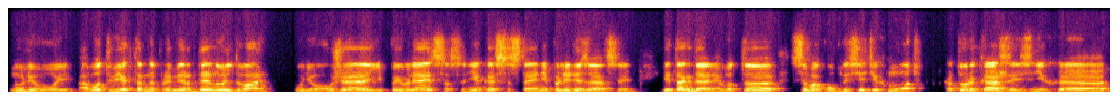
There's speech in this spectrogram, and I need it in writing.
нулевой. А вот вектор, например, D02, у него уже появляется некое состояние поляризации и так далее. Вот совокупность этих мод которые каждый из них э,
